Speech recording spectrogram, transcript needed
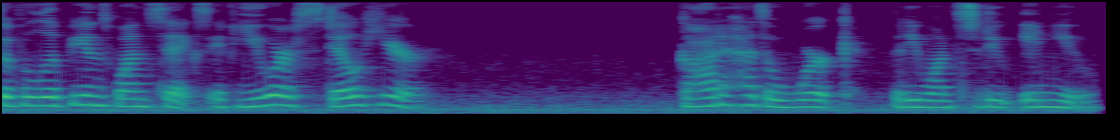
so, Philippians 1 6, if you are still here, God has a work that He wants to do in you.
